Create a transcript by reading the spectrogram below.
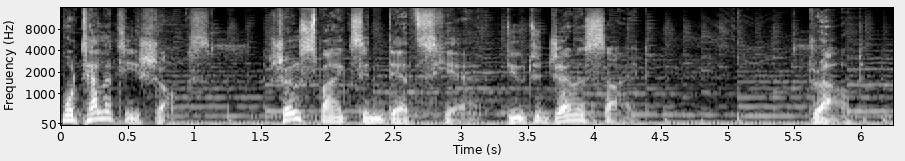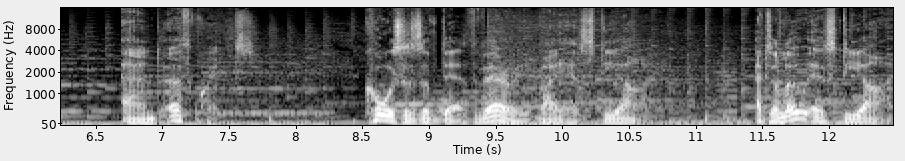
Mortality shocks show spikes in deaths here due to genocide, drought, and earthquakes. Causes of death vary by SDI. At a low SDI,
